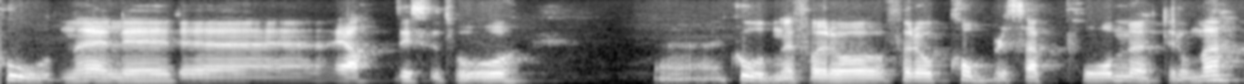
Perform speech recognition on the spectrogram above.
kodene, eller uh, ja, disse to Eh, kodene for å, for å, koble seg på møterommet.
